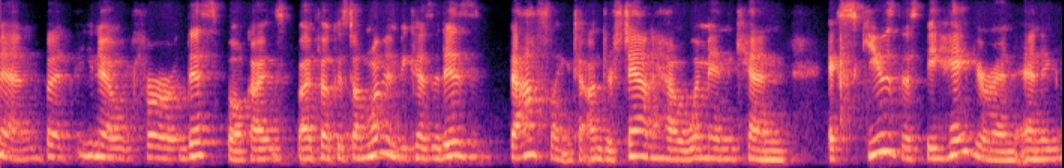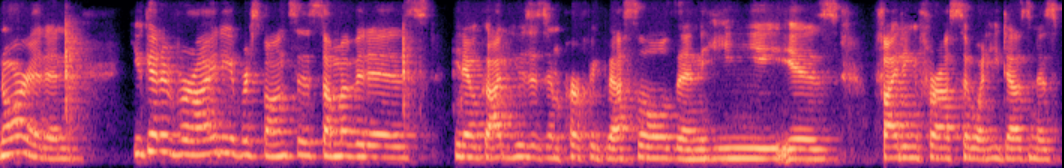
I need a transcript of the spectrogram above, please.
men, but you know, for this book, I, I focused on women because it is baffling to understand how women can excuse this behavior and, and ignore it. And you get a variety of responses. Some of it is, you know, God uses imperfect vessels and he is fighting for us. So what he does in his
